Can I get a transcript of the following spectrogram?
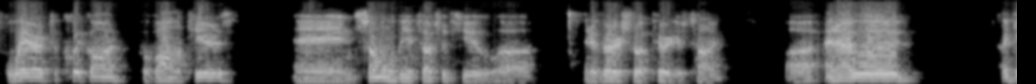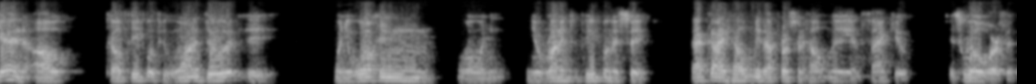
square to click on for volunteers, and someone will be in touch with you uh, in a very short period of time. Uh, and I would, again, I'll tell people if you want to do it, it when you're walking, well, when you run into people and they say, that guy helped me, that person helped me, and thank you, it's well worth it.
